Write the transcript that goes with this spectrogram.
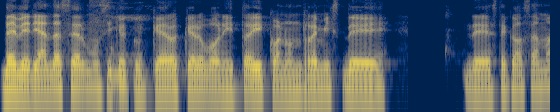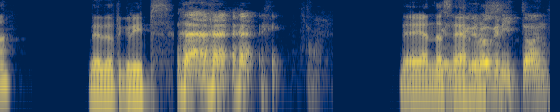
Deberían de hacer música Sí. con Quero Quero Bonito y con un remix de, de este, ¿cómo se llama? De Dead Grips. Deberían de hacerlo. gritón.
